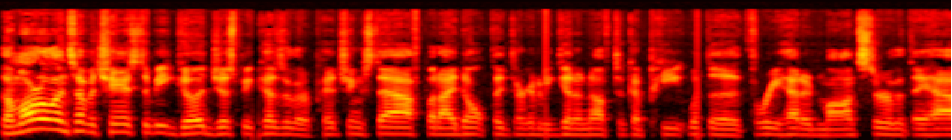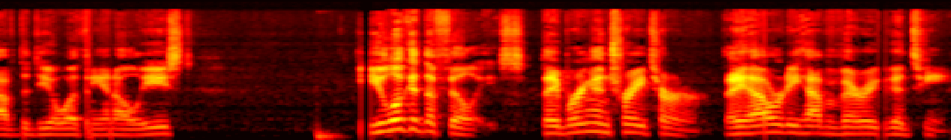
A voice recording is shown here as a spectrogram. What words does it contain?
The Marlins have a chance to be good just because of their pitching staff, but I don't think they're going to be good enough to compete with the three headed monster that they have to deal with in the NL East. You look at the Phillies, they bring in Trea Turner. They already have a very good team.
